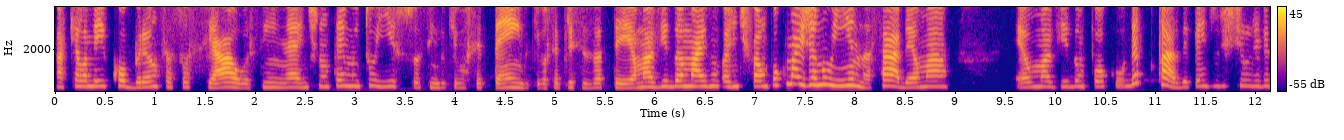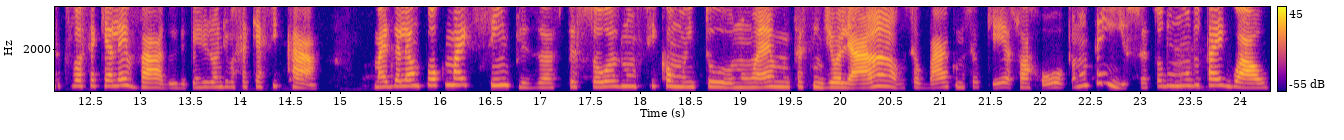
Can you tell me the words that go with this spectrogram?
aquela meio cobrança social, assim, né? A gente não tem muito isso, assim, do que você tem, do que você precisa ter. É uma vida mais, a gente fala um pouco mais genuína, sabe? É uma, é uma vida um pouco, de, claro, depende do estilo de vida que você quer levar, depende de onde você quer ficar mas ela é um pouco mais simples, as pessoas não ficam muito, não é muito assim de olhar ah, o seu barco, não sei o quê, a sua roupa, não tem isso, é todo mundo uhum. tá igual.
